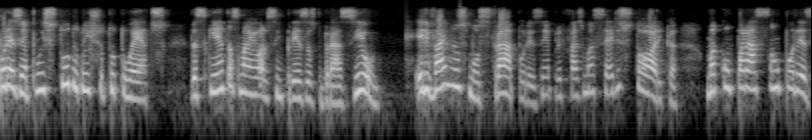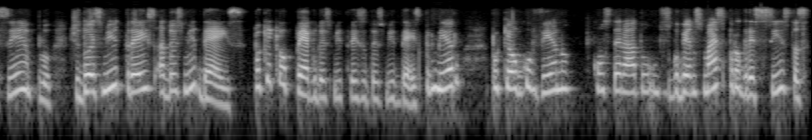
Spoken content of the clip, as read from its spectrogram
Por exemplo, um estudo do Instituto Etos, das 500 maiores empresas do Brasil, ele vai nos mostrar, por exemplo, ele faz uma série histórica, uma comparação, por exemplo, de 2003 a 2010. Por que, que eu pego 2003 a 2010? Primeiro, porque é o governo considerado um dos governos mais progressistas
